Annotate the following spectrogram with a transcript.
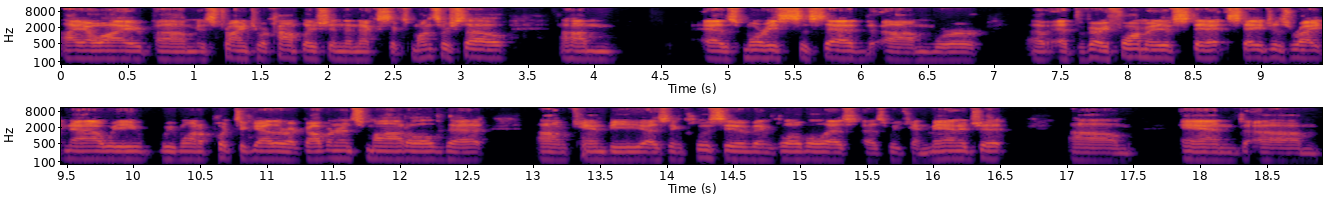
IOI um, is trying to accomplish in the next six months or so. Um, as Maurice has said, um, we're uh, at the very formative sta stages right now. We, we want to put together a governance model that um, can be as inclusive and global as, as we can manage it. Um, and um,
